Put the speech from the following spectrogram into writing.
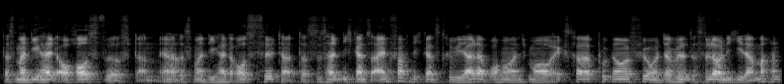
dass man die halt auch rauswirft dann, ja? ja? dass man die halt rausfiltert. Das ist halt nicht ganz einfach, nicht ganz trivial, da braucht man manchmal auch extra Programme für und da will, das will auch nicht jeder machen.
